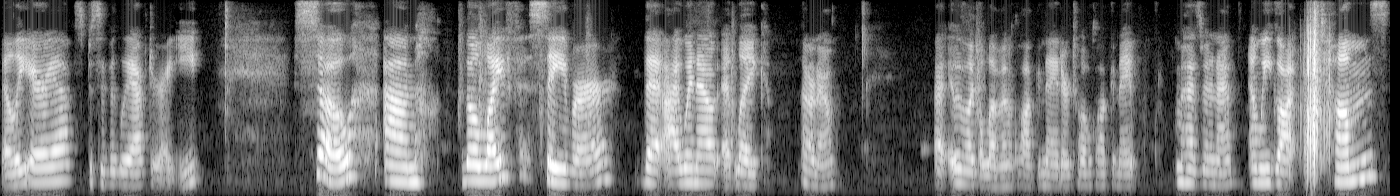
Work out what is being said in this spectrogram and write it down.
belly area, specifically after I eat. So, um, the lifesaver that I went out at like, I don't know, uh, it was like 11 o'clock at night or 12 o'clock at night, my husband and I, and we got Tums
